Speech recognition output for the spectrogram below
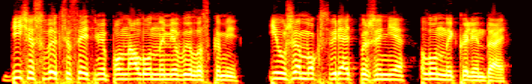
Дича свыкся с этими полнолунными вылазками и уже мог сверять по жене лунный календарь.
